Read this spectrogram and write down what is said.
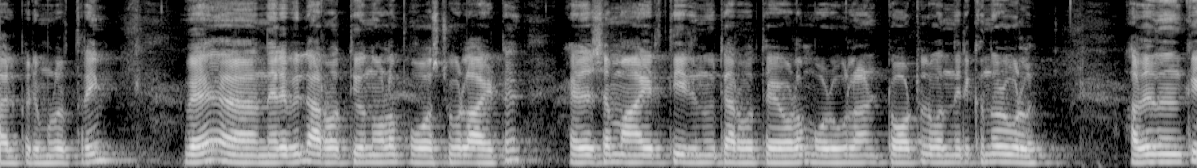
താല്പര്യമുള്ളവർ ഇത്രയും നിലവിൽ അറുപത്തിയൊന്നോളം പോസ്റ്റുകളായിട്ട് ഏകദേശം ആയിരത്തി ഇരുന്നൂറ്റി അറുപത്തേഴോളം ഒഴിവുകളാണ് ടോട്ടൽ വന്നിരിക്കുന്ന ഒഴിവുകൾ. അത് നിങ്ങൾക്ക്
